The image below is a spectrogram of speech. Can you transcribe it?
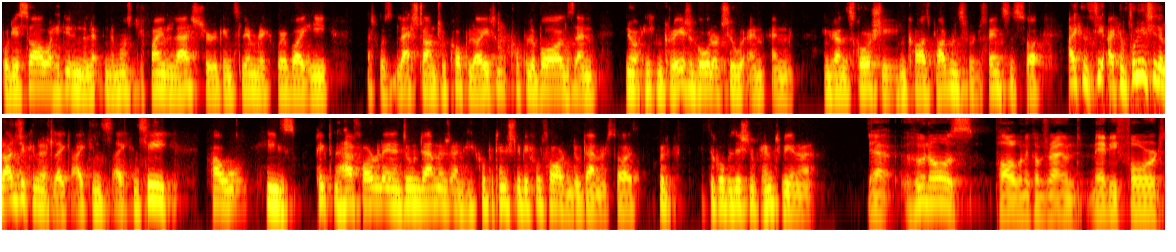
but you saw what he did in the, in the Munster final last year against Limerick, whereby he, I suppose, latched onto a couple of items, a couple of balls, and you know he can create a goal or two and and, and get on the score sheet and cause problems for defences. So I can see, I can fully see the logic in it. Like I can, I can see how he's picked in the half forward lane and doing damage, and he could potentially be full forward and do damage. So it's, it's a good position for him to be in. Right? Yeah, who knows Paul, when it comes around. Maybe Forde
